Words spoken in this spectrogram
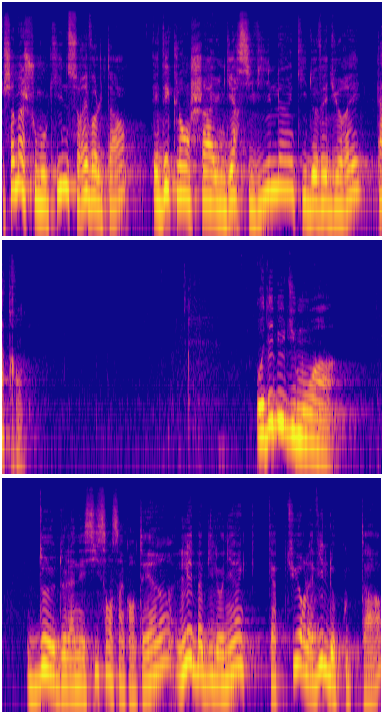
Shamash se révolta et déclencha une guerre civile qui devait durer quatre ans. Au début du mois 2 de l'année 651, les Babyloniens capturent la ville de Kutta,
